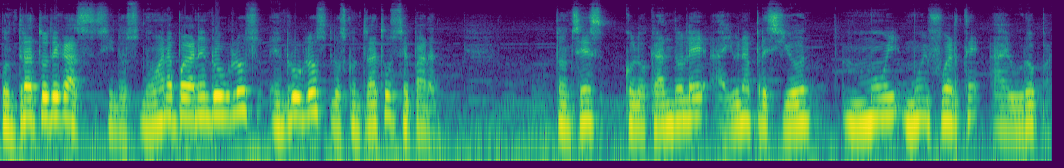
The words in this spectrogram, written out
contratos de gas, si no van a pagar en rublos, en rublos, los contratos se paran. Entonces, colocándole hay una presión muy, muy fuerte a Europa.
